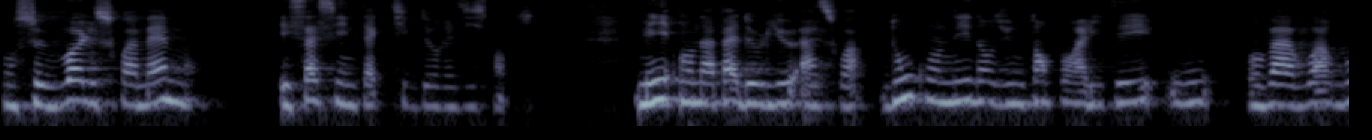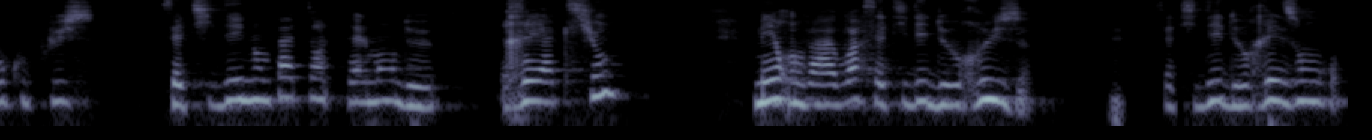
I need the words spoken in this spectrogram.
on se vole soi-même. Et ça, c'est une tactique de résistance. Mais on n'a pas de lieu à soi. Donc, on est dans une temporalité où on va avoir beaucoup plus cette idée, non pas tellement de réaction, mais on va avoir cette idée de ruse, cette idée de raison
